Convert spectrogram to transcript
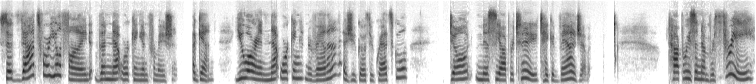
So that's where you'll find the networking information. Again, you are in networking nirvana as you go through grad school. Don't miss the opportunity to take advantage of it. Top reason number three,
